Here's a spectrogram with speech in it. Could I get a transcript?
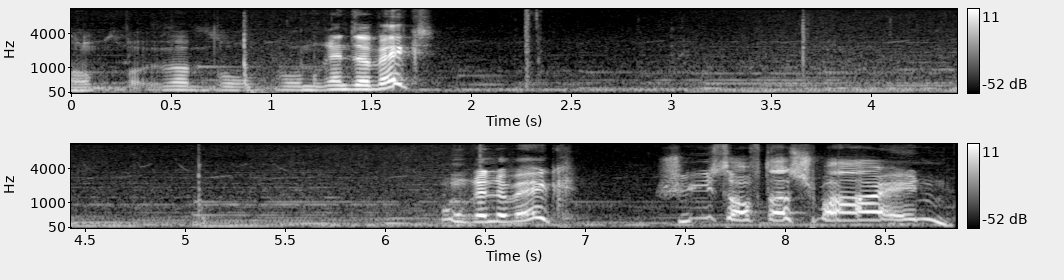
Warum, rennt er weg? Warum rennt er weg? Schieß auf das Schwein!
